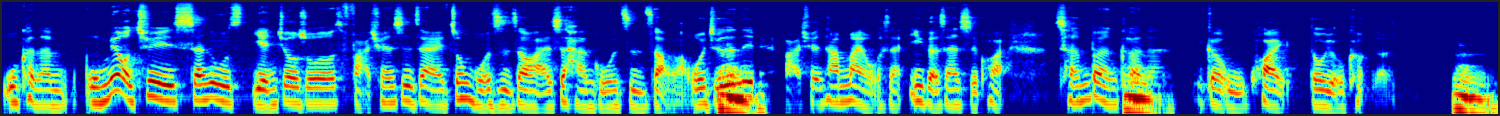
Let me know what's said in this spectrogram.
我可能我没有去深入研究说法圈是在中国制造还是韩国制造啦。我觉得那边法圈他卖我三一个三十块，成本可能一个五块都有可能。嗯，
